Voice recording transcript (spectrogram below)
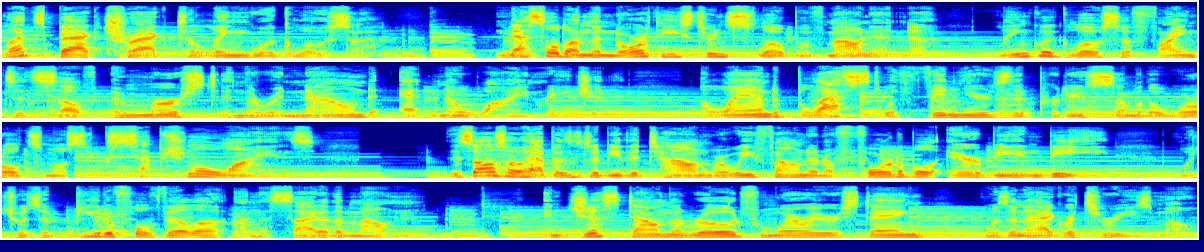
Let's backtrack to Linguaglossa. Nestled on the northeastern slope of Mount Etna, Linguaglossa finds itself immersed in the renowned Etna wine region, a land blessed with vineyards that produce some of the world's most exceptional wines. This also happens to be the town where we found an affordable Airbnb, which was a beautiful villa on the side of the mountain. And just down the road from where we were staying was an agriturismo.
